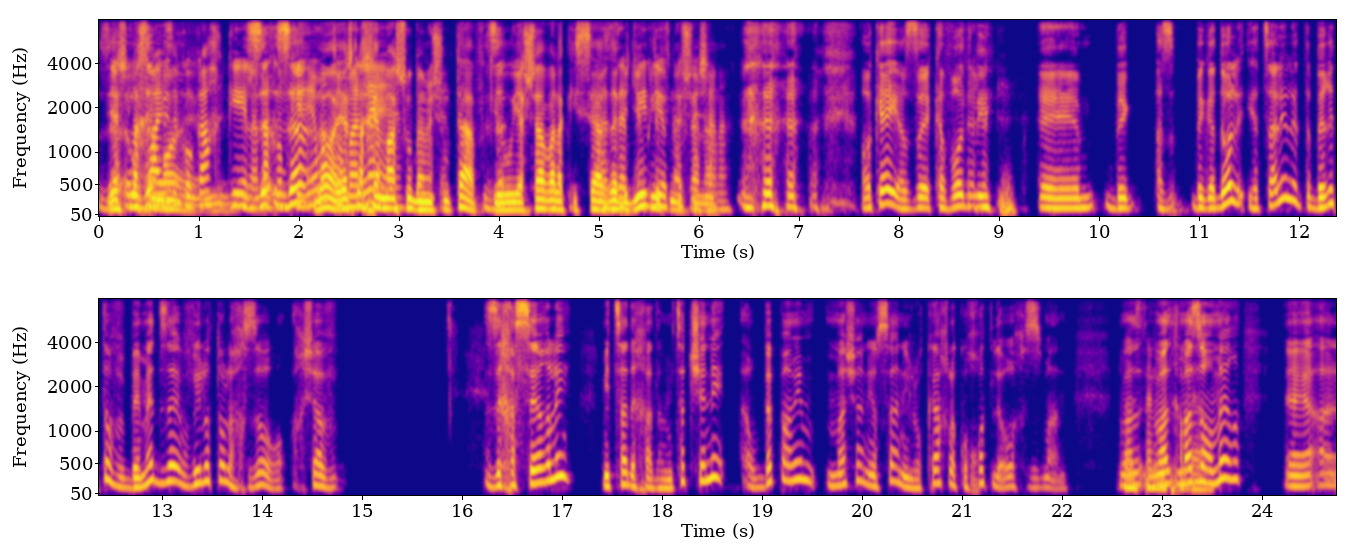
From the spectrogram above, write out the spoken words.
יש לכם... וואי, זה כל כך גיל, אנחנו מכירים לא, אותו מלא. לא, יש לכם משהו במשותף, כי הוא ישב על הכיסא הזה בדיוק לפני שנה. אוקיי, אז אה, כבוד לי. אה, אז בגדול, יצא לי לדבר איתו, ובאמת זה הוביל אותו לחזור. עכשיו, זה חסר לי מצד אחד, אבל מצד שני, הרבה פעמים מה שאני עושה, אני לוקח לקוחות לאורך זמן. מה זה אומר? אה,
